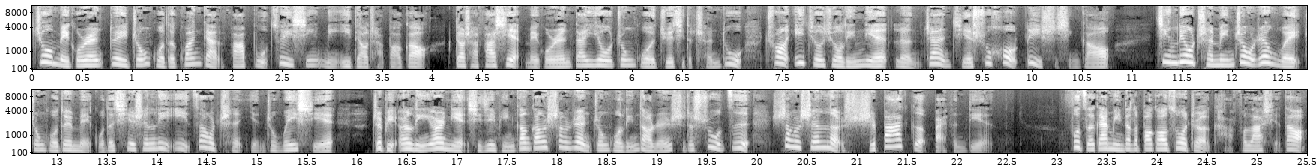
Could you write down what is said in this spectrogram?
就美国人对中国的观感发布最新民意调查报告。调查发现，美国人担忧中国崛起的程度创一九九零年冷战结束后历史新高。近六成民众认为中国对美国的切身利益造成严重威胁，这比二零一二年习近平刚刚上任中国领导人时的数字上升了十八个百分点。负责该民调的报告作者卡夫拉写道：“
